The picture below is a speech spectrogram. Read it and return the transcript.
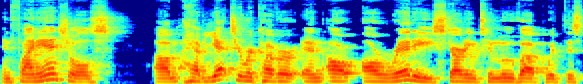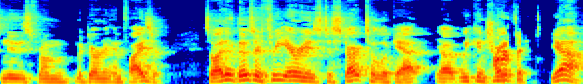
and financials um, have yet to recover and are already starting to move up with this news from Moderna and Pfizer. So I think those are three areas to start to look at. Uh, we can trade. Perfect. Yeah.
